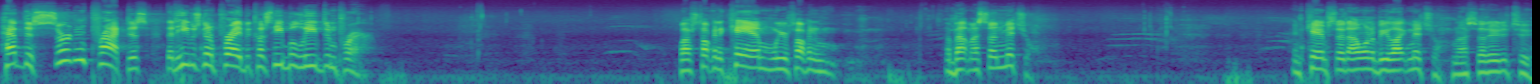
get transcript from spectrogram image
have this certain practice that he was going to pray because he believed in prayer. Well, I was talking to Cam, we were talking about my son Mitchell. And Cam said, I want to be like Mitchell. And I said, I do too.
